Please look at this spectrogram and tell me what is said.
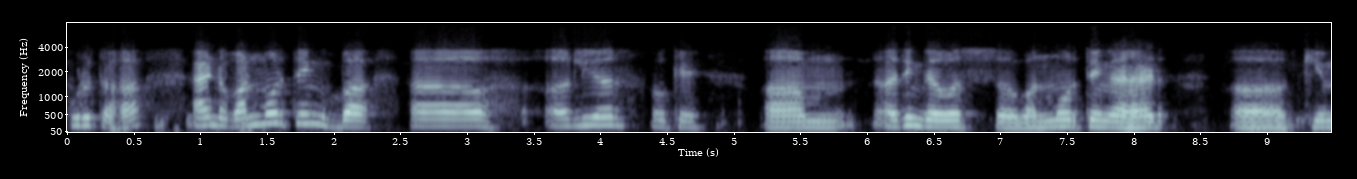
कुरुतः। And one more thing earlier okay I think there was one more thing I had किं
